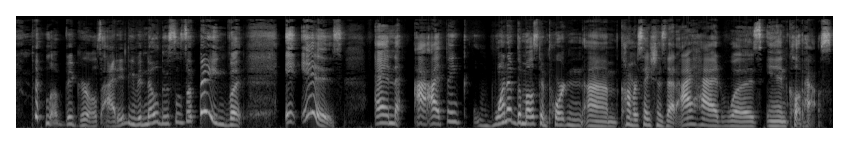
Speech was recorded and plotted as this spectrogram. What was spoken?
that love big girls. I didn't even know this was a thing, but it is. And I, I think one of the most important um, conversations that I had was in Clubhouse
